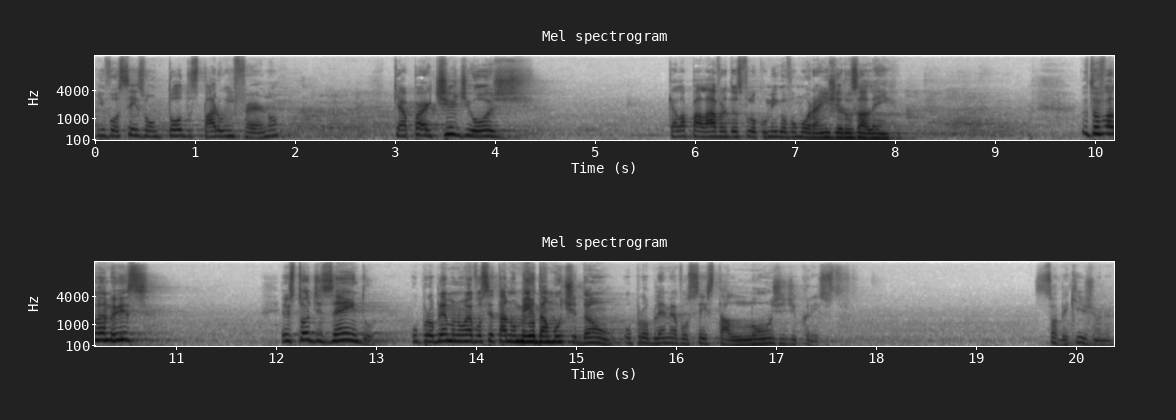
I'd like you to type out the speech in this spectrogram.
E vocês vão todos para o inferno. Que a partir de hoje, aquela palavra Deus falou comigo, eu vou morar em Jerusalém. Eu estou falando isso. Eu estou dizendo, o problema não é você estar no meio da multidão, o problema é você estar longe de Cristo. Sobe aqui, Júnior.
